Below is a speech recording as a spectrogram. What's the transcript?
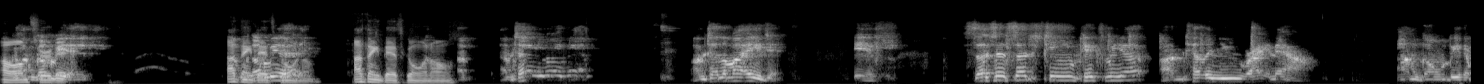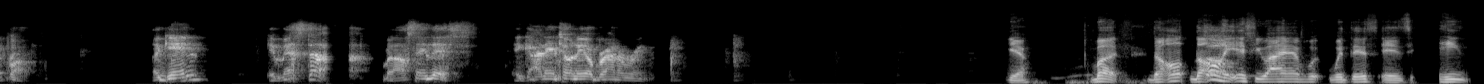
oh I'm sure gonna be that. I think that's going on. I think that's going on. I'm telling you right now. I'm telling my agent, if such and such team picks me up, I'm telling you right now, I'm gonna be a problem. Again, it messed up, but I'll say this: it got Antonio Brown a ring. Yeah, but the the oh. only issue I have with, with this is he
